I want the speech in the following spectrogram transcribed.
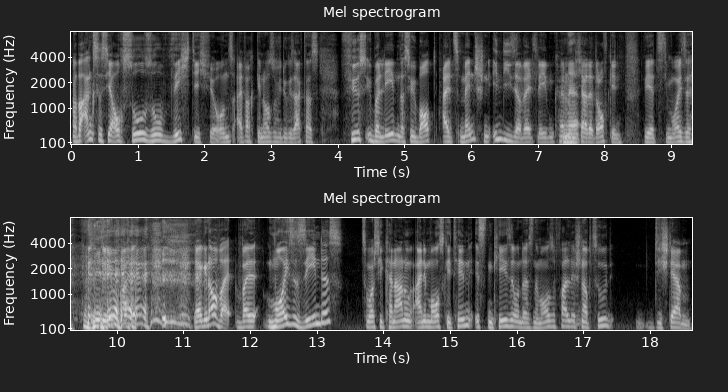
Aber Angst ist ja auch so, so wichtig für uns, einfach genauso wie du gesagt hast, fürs Überleben, dass wir überhaupt als Menschen in dieser Welt leben können Ja. und nicht alle draufgehen, wie jetzt die Mäuse. ja, genau, weil, weil Mäuse sehen das. Zum Beispiel, keine Ahnung, eine Maus geht hin, isst einen Käse und da ist eine Mausefalle, schnappt zu, die sterben.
